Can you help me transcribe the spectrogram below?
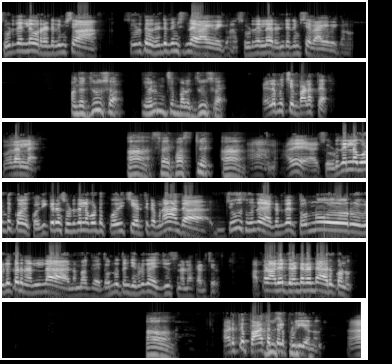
சுடுதண்ணில ஒரு ரெண்டு நிமிஷம் சுடுதல் ரெண்டு நிமிஷம் தான் வேக வைக்கணும். சுடுதல்ல ரெண்டு நிமிஷம் வேக வைக்கணும். அந்த ஜூஸ எலுமிச்சம்பழ ஜூஸ எலுமிச்சம் பழத்தை முதல்ல. ஆ சரி ஃபர்ஸ்ட். அது சுடுதல்ல போட்டு கொதிக்கிற சுடுதல்ல போட்டு கொதிச்சு எடுத்துட்டோம்னா அந்த ஜூஸ் வந்து கிட்டத்தட்ட தொண்ணூறு விழுக்கடு நல்லா நமக்கு தொண்ணூத்தஞ்சு விழுக்கடு ஜூஸ் நல்லா கிடைச்சிடும் அப்புறம் அதை ரெண்டு ரெண்டா அறுக்கணும். ஆ. அடுத்து பாத்திரத்துல புளியணும். ஆ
